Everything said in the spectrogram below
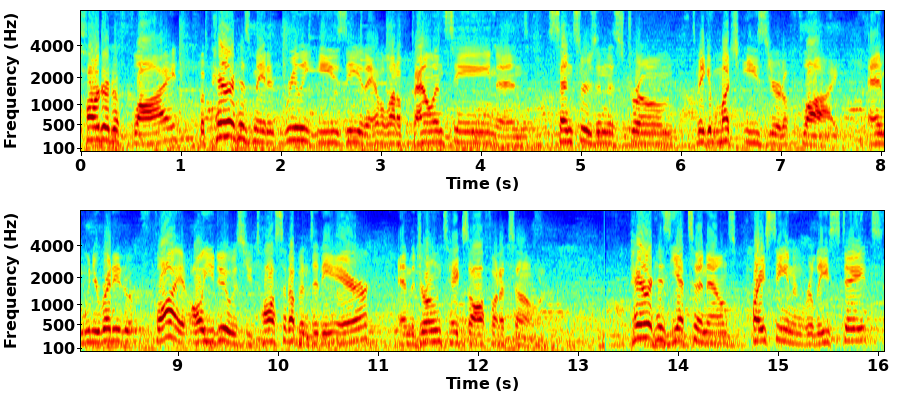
harder to fly, but Parrot has made it really easy. They have a lot of balancing and sensors in this drone to make it much easier to fly. And when you're ready to fly it, all you do is you toss it up into the air and the drone takes off on its own. Parrot has yet to announce pricing and release dates,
